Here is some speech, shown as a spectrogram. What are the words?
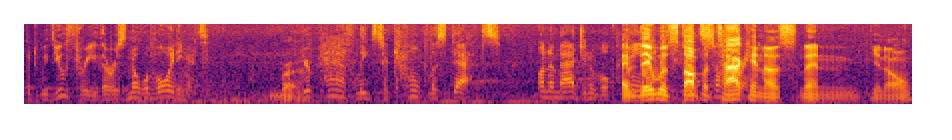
But with you three, there is no avoiding it. Bruh. Your path leads to countless deaths, unimaginable pain. If they would stop attacking us, then, you know.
